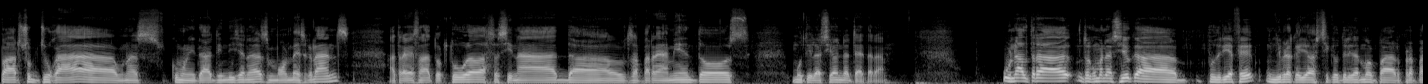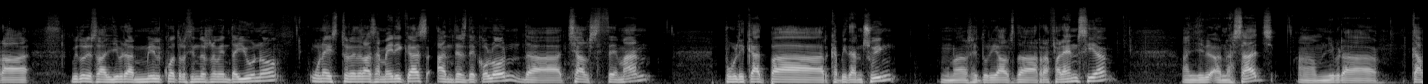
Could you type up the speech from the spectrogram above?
per subjugar unes comunitats indígenes molt més grans a través de la tortura, l'assassinat, dels aparreamientos, mutilacions, etc. Una altra recomanació que podria fer, un llibre que jo sí que he utilitzat molt per preparar és el llibre 1491, Una història de les Amèriques antes de Colón, de Charles C. Mann, publicat per Capitán Swing, una de les editorials de referència, en, llibre, en assaig, un llibre que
